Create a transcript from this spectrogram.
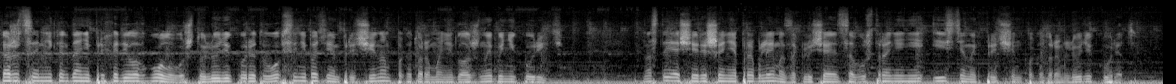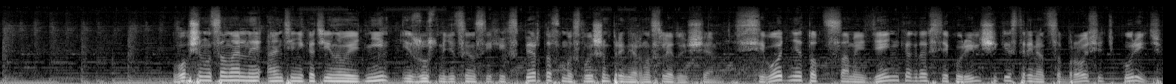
Кажется, им никогда не приходило в голову, что люди курят вовсе не по тем причинам, по которым они должны бы не курить. Настоящее решение проблемы заключается в устранении истинных причин, по которым люди курят. В общенациональные антиникотиновые дни из уст медицинских экспертов мы слышим примерно следующее. Сегодня тот самый день, когда все курильщики стремятся бросить курить.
